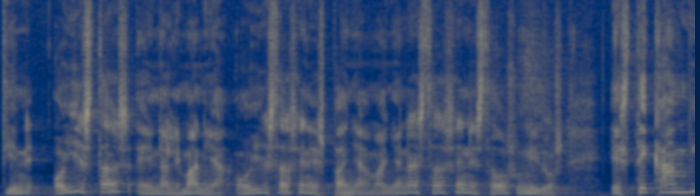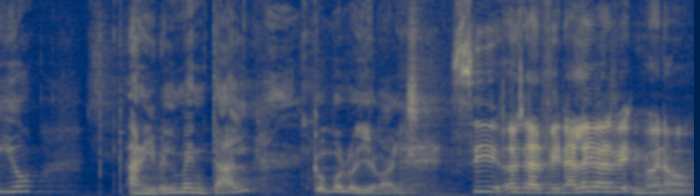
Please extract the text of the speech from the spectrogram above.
tiene, hoy estás en Alemania, hoy estás en España, mañana estás en Estados Unidos. Este cambio a nivel mental ¿Cómo lo lleváis? Sí, o sea, al final, bueno,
